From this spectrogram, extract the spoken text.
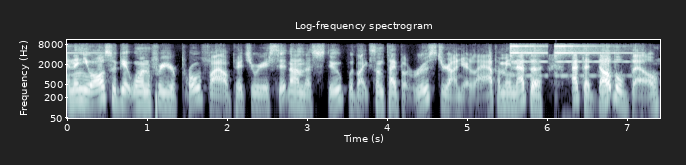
And then you also get one for your profile picture where you're sitting on the stoop with like some type of rooster on your lap. I mean, that's a that's a double bell.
